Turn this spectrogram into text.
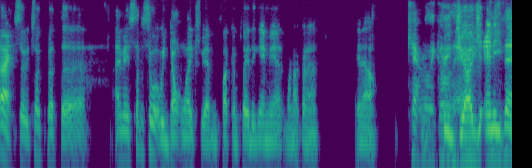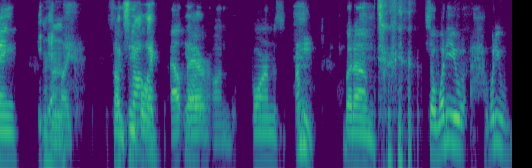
All right, so we talked about the. I mean, something to what we don't like because we haven't fucking played the game yet. We're not gonna, you know, Can't really go prejudge anything. there. Mhm. Like some It's people like- out yeah. there on forums. but um, so what do you, what do you,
